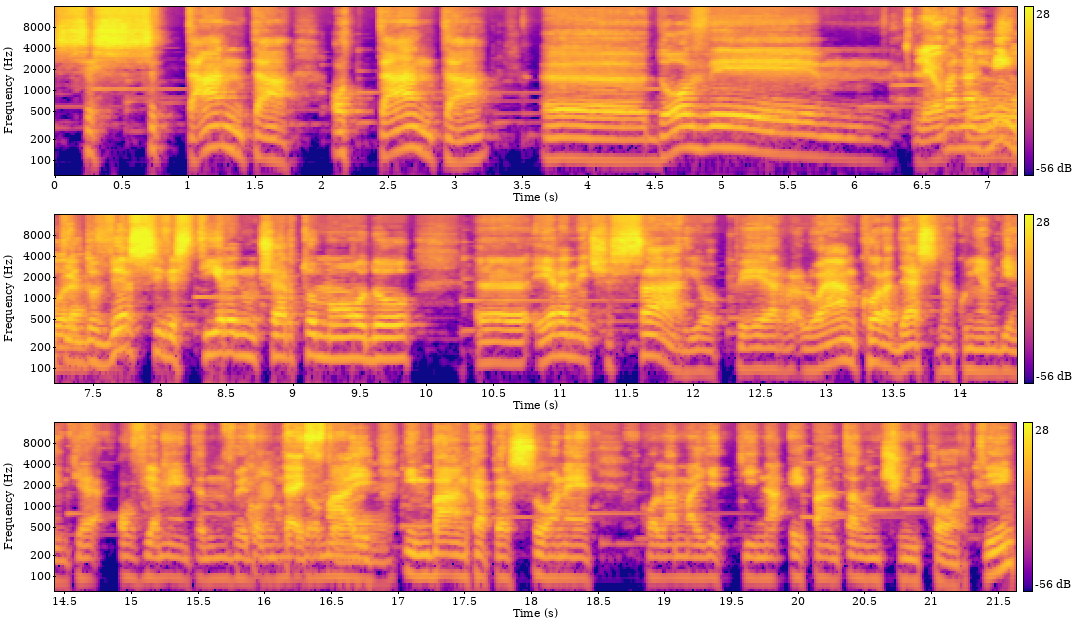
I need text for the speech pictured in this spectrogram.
70, 80, eh, dove mm, banalmente ore. il doversi vestire in un certo modo eh, era necessario per, lo è ancora adesso in alcuni ambienti, eh, ovviamente non vedo, non vedo mai in banca persone con la magliettina e i pantaloncini corti,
